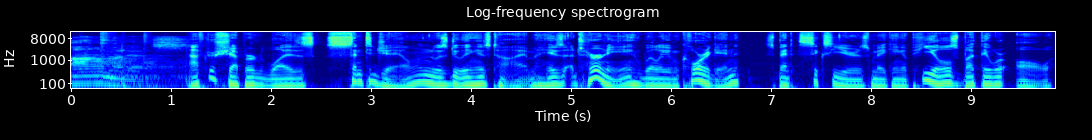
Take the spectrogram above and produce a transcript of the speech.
Ominous. After Shepard was sent to jail and was doing his time, his attorney, William Corrigan, spent six years making appeals, but they were all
